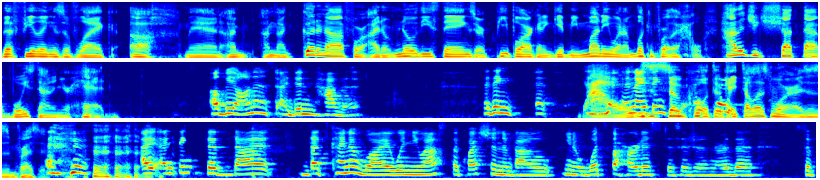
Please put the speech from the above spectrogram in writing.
the feelings of like, oh man, I'm I'm not good enough, or I don't know these things, or people aren't going to give me money when I'm looking for it. Like, how how did you shut that voice down in your head? I'll be honest, I didn't have it. I think. Wow, and I think so cool. okay, tell us more. This is impressive. I, I think that that that's kind of why when you ask the question about you know what's the hardest decision or the the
